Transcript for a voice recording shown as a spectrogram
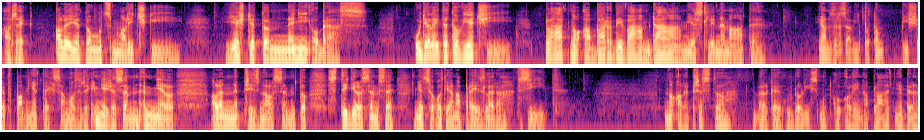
a řekl, ale je to moc maličký, ještě to není obraz. Udělejte to větší, plátno a barvy vám dám, jestli nemáte. Jan Zrzavý potom píše v pamětech samozřejmě, že jsem neměl, ale nepřiznal jsem to. Styděl jsem se něco od Jana Preislera vzít. No ale přesto velké údolí smutku olej na plátně byl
